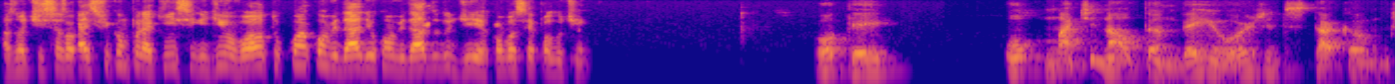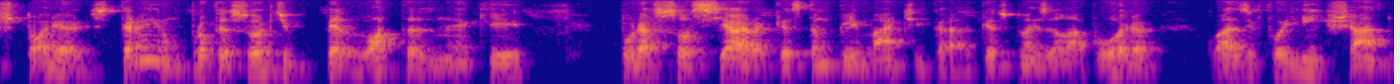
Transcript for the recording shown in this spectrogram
As notícias locais ficam por aqui. Em seguidinho eu volto com a convidada e o convidado do dia. Com você, Paulo Tim. Ok. O Matinal também hoje destaca uma história estranha, um professor de Pelotas, né, que, por associar a questão climática a questões da lavoura, quase foi linchado.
